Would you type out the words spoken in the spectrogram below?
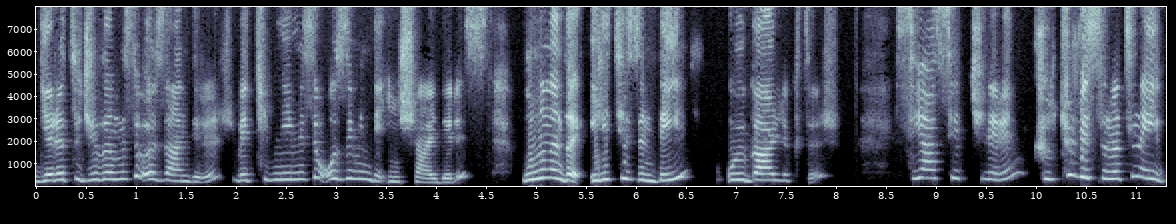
yaratıcılığımızı özendirir ve kimliğimizi o zeminde inşa ederiz. Bunun adı elitizm değil, uygarlıktır. Siyasetçilerin kültür ve sanatın Eylül,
